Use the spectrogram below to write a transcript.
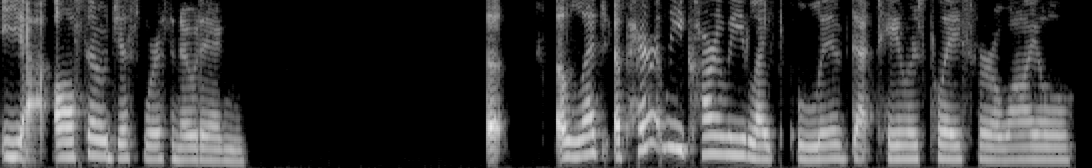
yeah, also just worth noting uh, alleged apparently Karlie like lived at Taylor's place for a while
